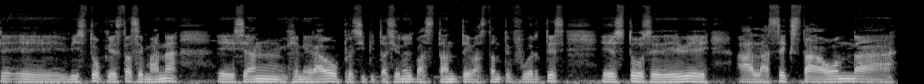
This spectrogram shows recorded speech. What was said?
eh, visto que esta semana eh, se han generado precipitaciones bastante, bastante fuertes. Esto se debe a la sexta onda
